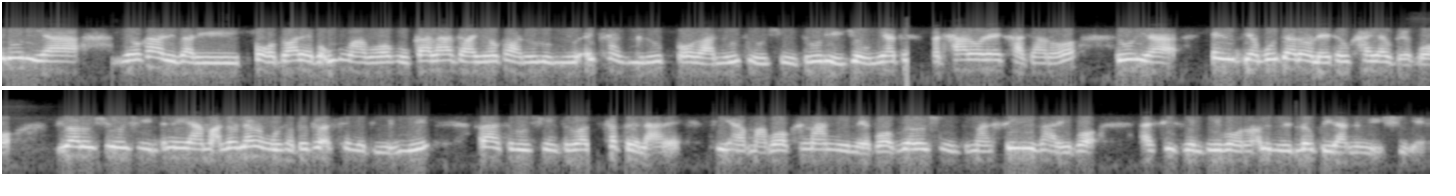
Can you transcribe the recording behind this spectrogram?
သူတို့တွေကယောဂတွေပါတွေပေါ်သွားတယ်ပေါ့ဥပမာပေါ့ဟိုကာလာတာယောဂတို့လိုမျိုး HIV တို့ပေါ်လာမျိုးဆိုလို့ရှိရင်သူတို့တွေယုံများမထားတော့တဲ့ခါကျတော့သူတို့တွေကအဲ့ဒီပြန်ပို့ကြတော့လေဒုက္ခရောက်တယ်ပေါ့ပြီးတော့လို့ရှိလို့ရှိရင်တနေရာမှာအလုံးလုံးမျိုးဆိုတော့တို့အဆင်မပြေဘူးလေ အဲ့ဒါဆိုလို့ရှိရင်တို့ကဆက်သွယ်လာတယ်ဒီဟာမှာပေါ့ခဏနေမယ်ပေါ့ပြီးတော့လို့ရှိရင်ဒီမှာဆေးတွေပါတွေပေါ့အစီအစဉ်ပေးပေါ့နော်အဲ့လိုမျိုးလုပ်ပေးတာမျိုးရှိတယ်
